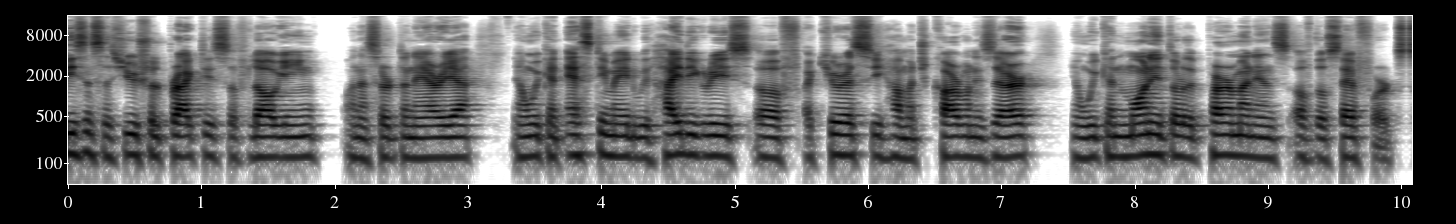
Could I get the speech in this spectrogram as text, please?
business as usual practice of logging on a certain area. And we can estimate with high degrees of accuracy how much carbon is there. And we can monitor the permanence of those efforts.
